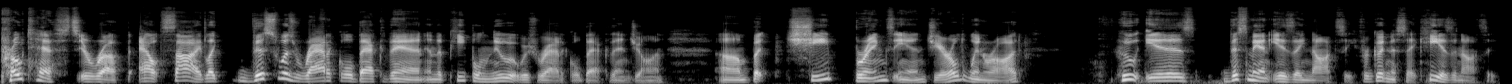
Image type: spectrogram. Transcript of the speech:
protests erupt outside. Like this was radical back then, and the people knew it was radical back then, John. Um, but she brings in Gerald Winrod, who is this man is a Nazi. For goodness sake, he is a Nazi.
